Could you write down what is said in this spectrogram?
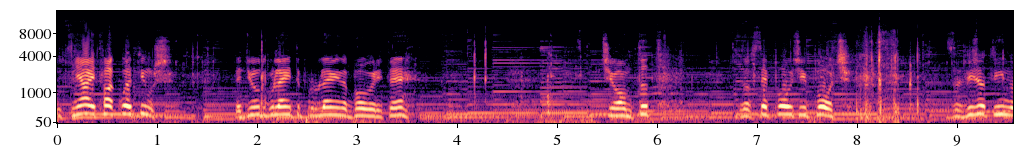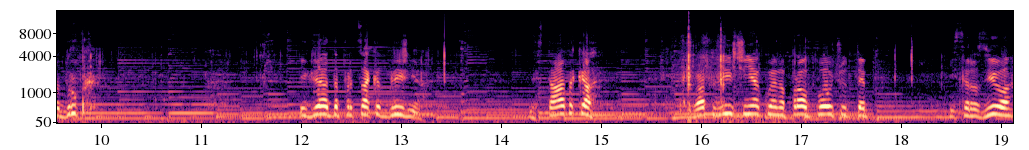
оценявай това, което имаш. Един от големите проблеми на българите е, че ламтът за все повече и повече. Завиждат един на друг и гледат да прецакат ближния. Не става така. Когато видиш, че някой е направил повече от теб и се развива,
